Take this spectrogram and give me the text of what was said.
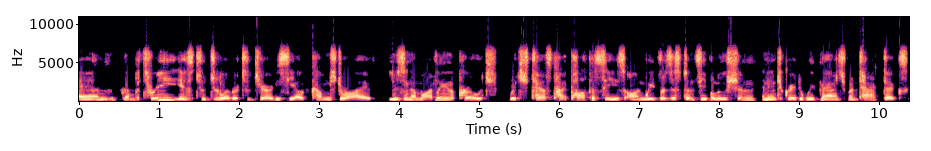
And number three is to deliver to GRDC outcomes derived using a modeling approach which tests hypotheses on weed resistance evolution and integrated weed management tactics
